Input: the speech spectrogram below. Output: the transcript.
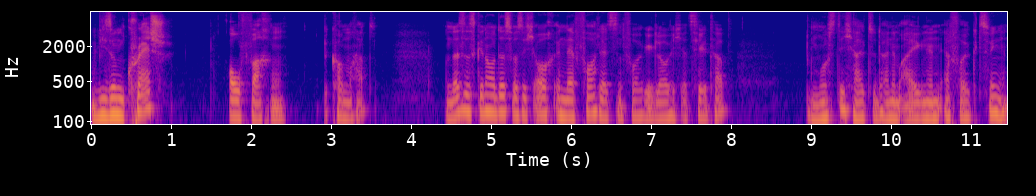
wie so ein Crash aufwachen bekommen hat. Und das ist genau das, was ich auch in der vorletzten Folge, glaube ich, erzählt habe. Du musst dich halt zu deinem eigenen Erfolg zwingen.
